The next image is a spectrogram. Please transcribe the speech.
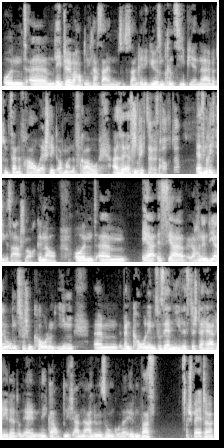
und ähm, lebt ja überhaupt nicht nach seinen sozusagen religiösen Prinzipien. Ne? Er betrügt seine Frau, er schlägt auch mal eine Frau. Also er ist ein richtiges, er ist ein richtiges Arschloch, genau. Und ähm, er ist ja auch in den Dialogen zwischen Cole und ihm, ähm, wenn Cole eben so sehr nihilistisch daherredet und er nee, glaubt nicht an eine Erlösung oder irgendwas später,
